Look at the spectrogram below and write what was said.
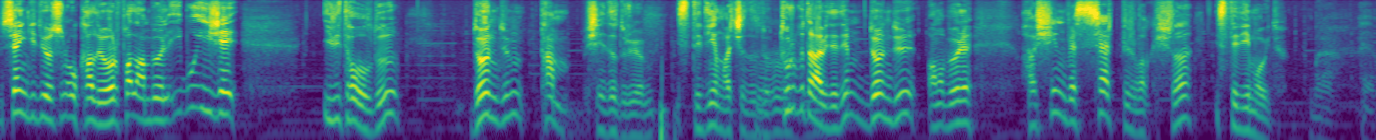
sen gidiyorsun o kalıyor falan böyle. Bu iyice irite oldu. Döndüm tam şeyde duruyorum. istediğim açıda duruyorum. Turgut abi dedim döndü ama böyle haşin ve sert bir bakışla istediğim oydu. Bravo. Eyvallah.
